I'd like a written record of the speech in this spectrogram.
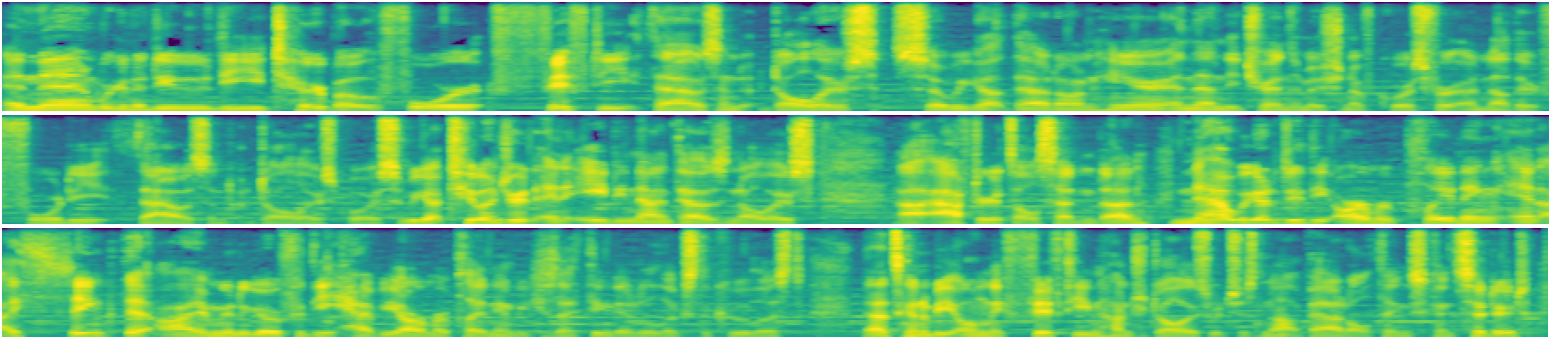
And then we're going to do the turbo for $50,000. So we got that on here. And then the transmission, of course, for another $40,000, boys. So we got $289,000 uh, after it's all said and done. Now we got to do the armor plating, and I think that I am going to go for the heavy armor plating because I think that it looks the coolest. That's going to be only $1,500, which is not bad, all things considered.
